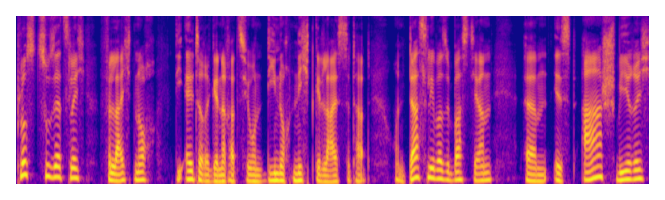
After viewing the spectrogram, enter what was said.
plus zusätzlich vielleicht noch die ältere Generation, die noch nicht geleistet hat. Und das, lieber Sebastian, ähm, ist A, schwierig,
